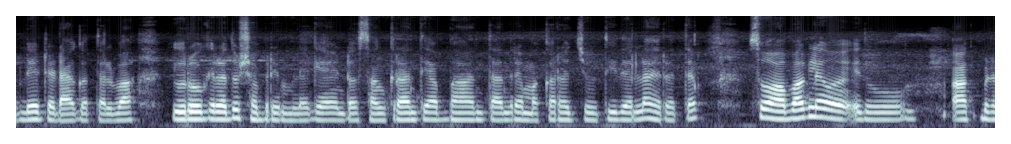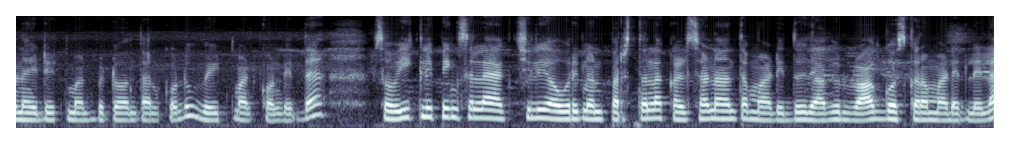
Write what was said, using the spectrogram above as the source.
ರಿಲೇಟೆಡ್ ಆಗುತ್ತಲ್ವ? ಇವ್ರು ಹೋಗಿರೋದು ಶಬರಿಮಲೆಗೆ ಆ್ಯಂಡ್ ಸಂಕ್ರಾಂತಿ ಹಬ್ಬ ಅಂತ ಅಂದರೆ ಮಕರ ಜ್ಯೋತಿ ಇದೆಲ್ಲ ಇರುತ್ತೆ. ಸೊ ಆವಾಗಲೇ ಇದು ಹಾಕ್ಬಿಡೋಣ ಎಡಿಟ್ ಮಾಡಿಬಿಟ್ಟು ಅಂತ ಅಂದ್ಕೊಂಡು ವೆಯ್ಟ್ ಮಾಡ್ಕೊಂಡಿದ್ದೆ. ಸೊ ಈ ಕ್ಲಿಪ್ಪಿಂಗ್ಸ್ ಎಲ್ಲ ಆ್ಯಕ್ಚುಲಿ ಅವ್ರಿಗೆ ನಾನು ಪರ್ಸ್ನಲಾಗಿ ಕಳ್ಸೋಣ ಅಂತ ಮಾಡಿದ್ದು. ಇದು ಯಾವುದೂ ವ್ಲಾಗ್ಗೋಸ್ಕರ ಮಾಡಿರಲಿಲ್ಲ.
